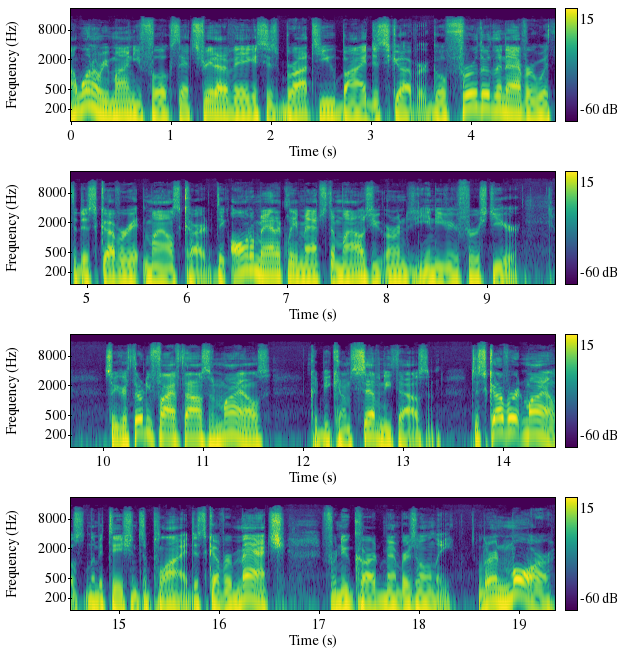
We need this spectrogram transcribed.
I want to remind you folks that Straight Out of Vegas is brought to you by Discover. Go further than ever with the Discover It Miles card. They automatically match the miles you earned at the end of your first year. So your 35,000 miles could become 70,000. Discover It Miles. Limitations apply. Discover Match for new card members only. Learn more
